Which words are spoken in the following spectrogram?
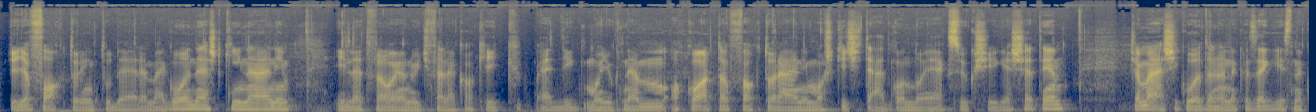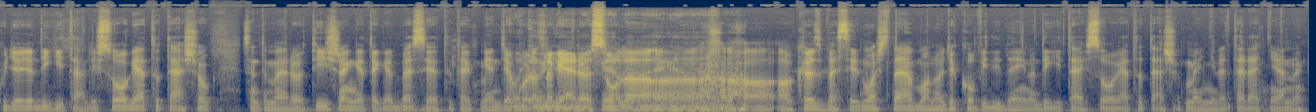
úgyhogy a factoring tud erre megoldást kínálni, illetve olyan ügyfelek, akik eddig mondjuk nem akartak faktorálni, most kicsit átgondolják szükség esetén. És a másik oldal ennek az egésznek ugye a digitális szolgáltatások, szerintem erről ti is rengeteget beszéltetek, milyen gyakorlatilag erről szól a, a, a közbeszéd mostanában, hogy a Covid idején a digitális szolgáltatások mennyire teret nyernek.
